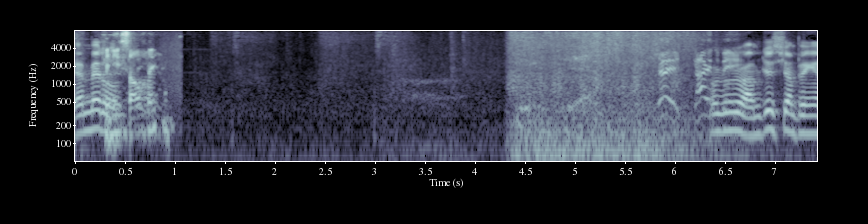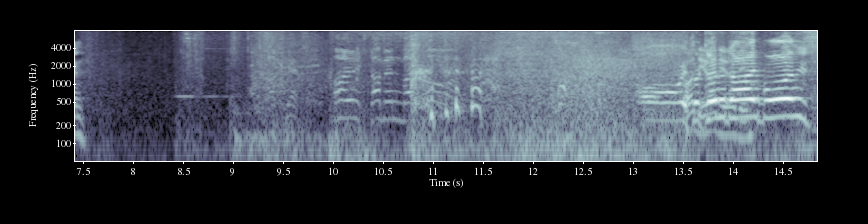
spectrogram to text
Yeah, middle. Can you solve me? Chase, guide Go, go, me. I'm just jumping in. I summon my lord. Oh, it's Odie, okay to Odie, die, boys.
